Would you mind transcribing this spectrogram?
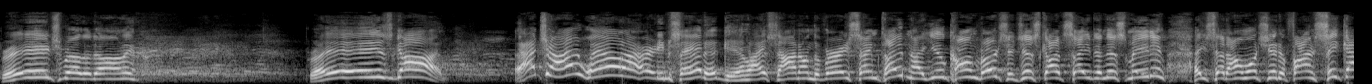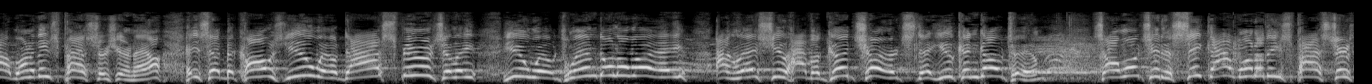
Preach, Brother Donnie. Praise God. That's right. Well, I heard him say it again last night on the very same tape. Now, you converts that just got saved in this meeting, he said, I want you to find, seek out one of these pastors here now. He said, because you will die spiritually, you will dwindle away unless you have a good church that you can go to. So I want you to seek out one of these pastors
